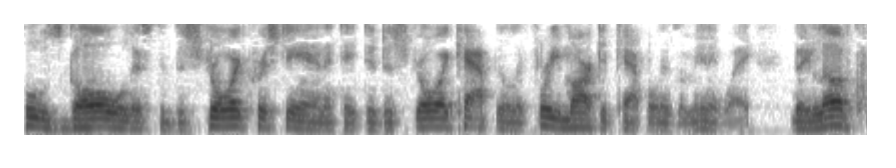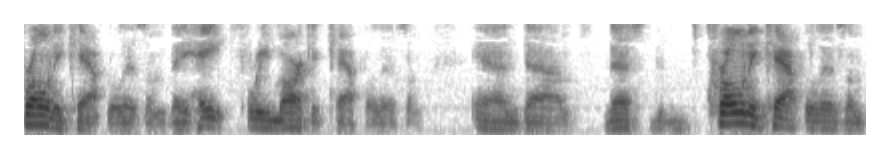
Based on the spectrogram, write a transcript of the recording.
whose goal is to destroy Christianity, to destroy capital, free market capitalism. Anyway, they love crony capitalism. They hate free market capitalism, and um, that's crony capitalism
